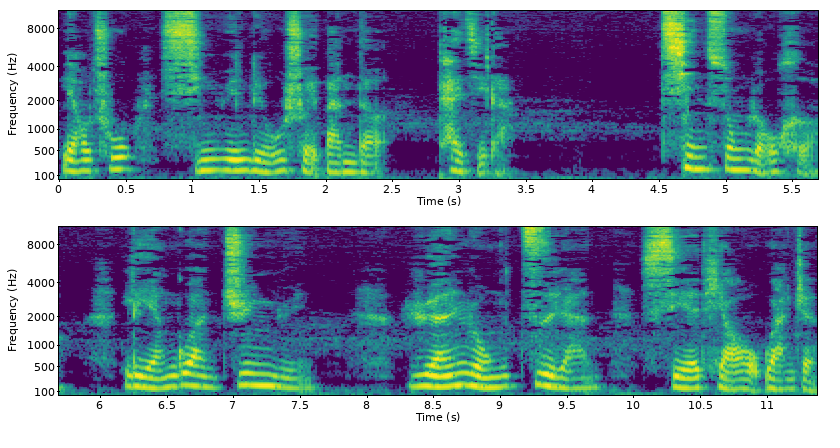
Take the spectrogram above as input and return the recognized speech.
聊出行云流水般的太极感，轻松柔和，连贯均匀，圆融自然，协调完整。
